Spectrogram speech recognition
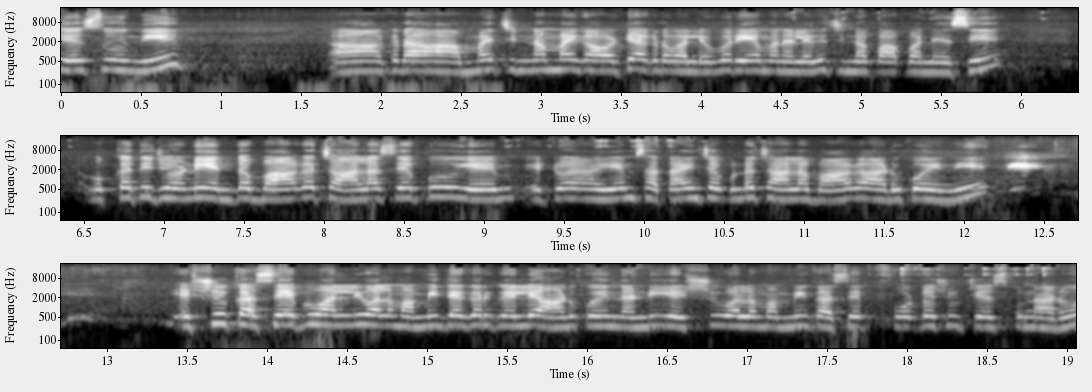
చేస్తూ ఉంది. అక్కడ ఆ అమ్మాయి చిన్న అమ్మాయి కాబట్టి అక్కడ వాళ్ళు ఎవరు ఏమనలేదు చిన్న పాప అనేసి. ఒక్కతి చూడండి ఎంత బాగా చాలాసేపు ఏం ఎటు ఏం సతాయించకుండా చాలా బాగా ఆడుకోయింది. యశ్ కాసేపు మళ్ళీ వాళ్ళ మమ్మీ దగ్గరికి వెళ్ళి ఆడుకోయిందండి. యశ్ వాళ్ళ మమ్మీ కాసేపు ఫోటోషూట్ చేసుకున్నారు.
